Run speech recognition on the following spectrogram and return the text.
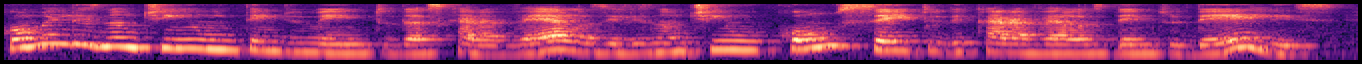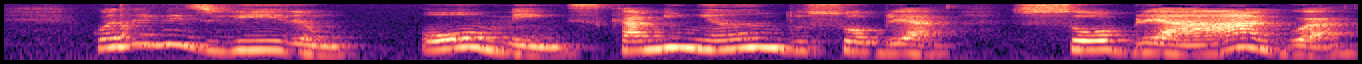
Como eles não tinham entendimento das caravelas, eles não tinham o conceito de caravelas dentro deles, quando eles viram homens caminhando sobre a sobre a água,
